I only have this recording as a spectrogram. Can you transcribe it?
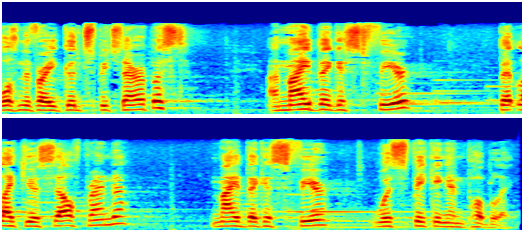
Wasn't a very good speech therapist. And my biggest fear, bit like yourself, Brenda, my biggest fear was speaking in public.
